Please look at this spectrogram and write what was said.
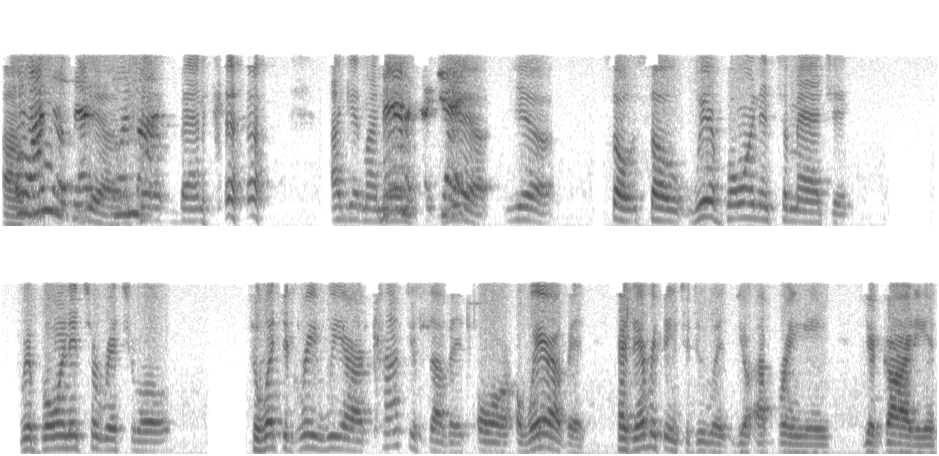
Um, oh, I know that. yeah, So am I. Banneker. I get my name. Yeah, yeah. So, so we're born into magic. We're born into ritual. To what degree we are conscious of it or aware of it has everything to do with your upbringing, your guardians,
